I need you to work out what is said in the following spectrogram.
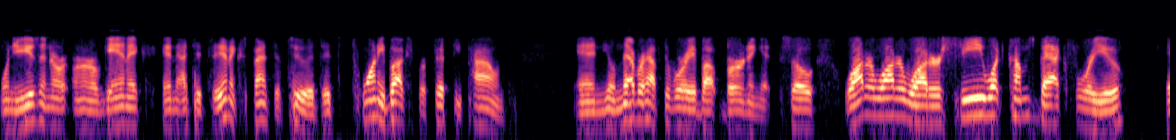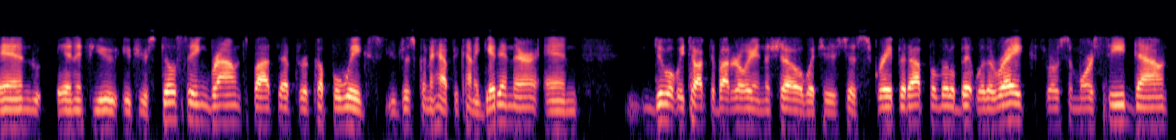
When you're using an organic, and it's inexpensive too, it's, it's 20 bucks for 50 pounds. And you'll never have to worry about burning it. So water, water, water. See what comes back for you and and if you if you're still seeing brown spots after a couple of weeks, you're just going to have to kind of get in there and do what we talked about earlier in the show, which is just scrape it up a little bit with a rake, throw some more seed down,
